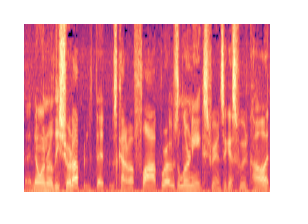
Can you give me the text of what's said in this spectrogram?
uh, no one really showed up. That was kind of a flop. Where it was a learning experience, I guess we would call it.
